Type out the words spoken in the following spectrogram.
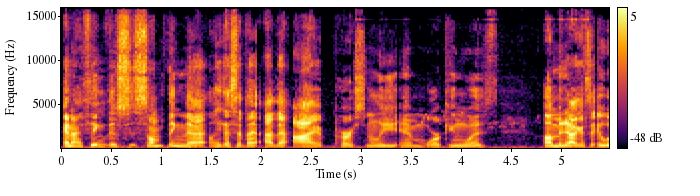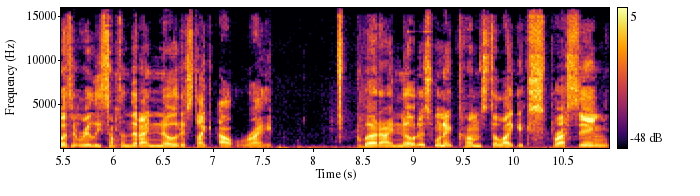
and i think this is something that like i said that, that i personally am working with. Um, and like i said it wasn't really something that i noticed like outright. But i noticed when it comes to like expressing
